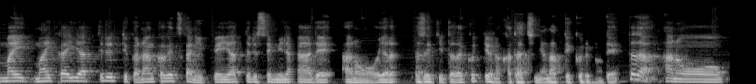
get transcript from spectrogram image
毎毎回やってるっていうか何ヶ月かに一遍やってるセミナーであのやらせていただくっていうような形にはなってくるのでただあの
